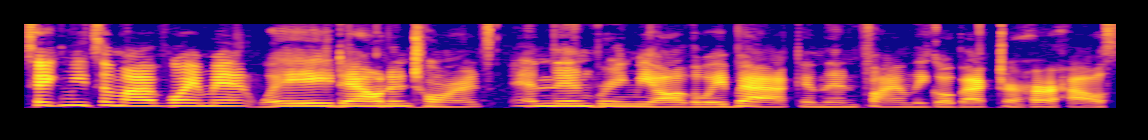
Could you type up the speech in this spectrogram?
Take me to my appointment way down in Torrance, and then bring me all the way back, and then finally go back to her house.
